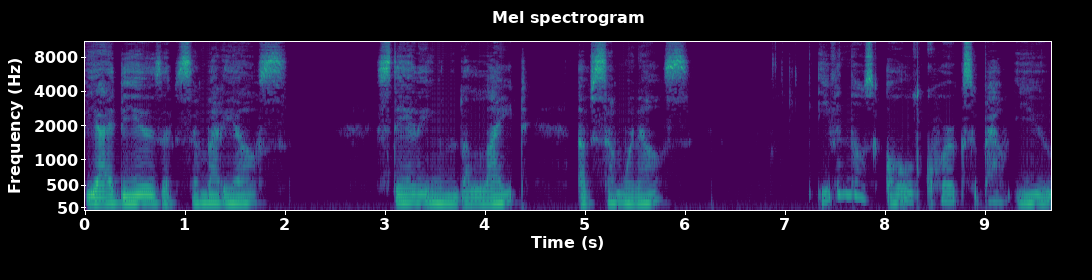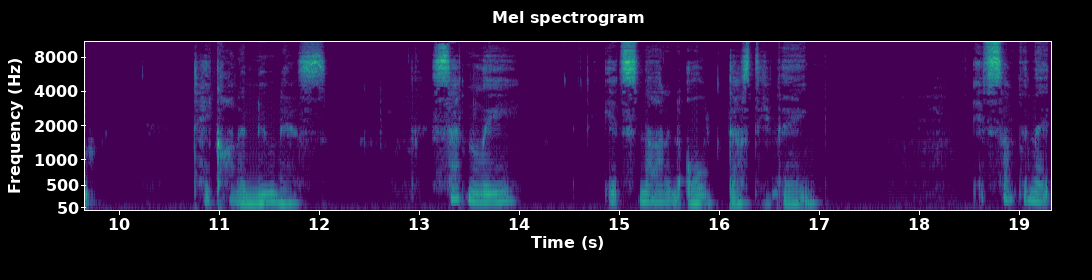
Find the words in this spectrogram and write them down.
the ideas of somebody else, standing in the light of someone else, even those old quirks about you take on a newness. Suddenly, it's not an old dusty thing. It's something that,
